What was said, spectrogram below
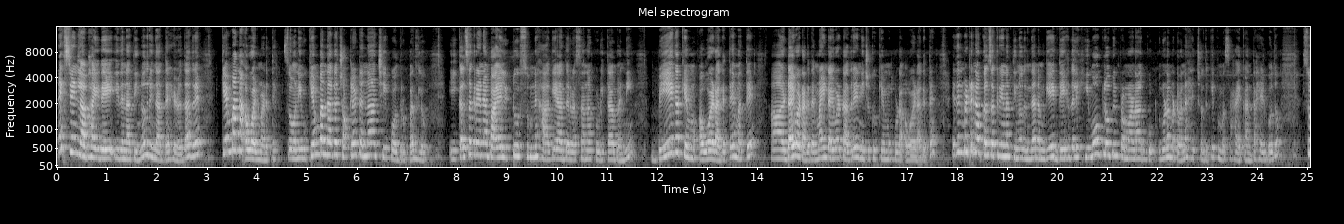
ನೆಕ್ಸ್ಟ್ ಏನು ಲಾಭ ಇದೆ? ಇದನ್ನ ತಿನ್ನೋದ್ರಿಂದ ಅಂತ ಹೇಳೋದಾದ್ರೆ, ಕೆಮ್ಮನ್ನ ಅವಾಯ್ಡ್ ಮಾಡುತ್ತೆ. ಸೊ ನೀವು ಕೆಮ್ಮು ಬಂದಾಗ ಚಾಕ್ಲೇಟನ್ನು ಚೀಪೋದ್ರ ಬದಲು, ಈ ಕಲ್ಸಕ್ರೆನ ಬಾಯಲ್ಲಿಟ್ಟು ಸುಮ್ಮನೆ ಹಾಗೆ ಅದರ ರಸನ ಕುಡಿತಾ ಬನ್ನಿ. ಬೇಗ ಕೆಮ್ಮು ಅವಾಯ್ಡ್ ಆಗುತ್ತೆ ಮತ್ತು ಡೈವರ್ಟ್ ಆಗುತ್ತೆ. ಮೈಂಡ್ ಡೈವರ್ಟ್ ಆದರೆ ನಿಜಕ್ಕೂ ಕೆಮ್ಮು ಕೂಡ ಅವಾಯ್ಡ್ ಆಗುತ್ತೆ. ಇದನ್ನು ಬಿಟ್ಟರೆ ನಾವು ಕಲ್ಸಕ್ರಿಯನ್ನು ತಿನ್ನೋದ್ರಿಂದ ನಮಗೆ ದೇಹದಲ್ಲಿ ಹಿಮೋಗ್ಲೋಬಿನ್ ಪ್ರಮಾಣ ಗುಣಮಟ್ಟವನ್ನು ಹೆಚ್ಚೋದಕ್ಕೆ ತುಂಬ ಸಹಾಯಕ ಅಂತ ಹೇಳ್ಬೋದು. ಸೊ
